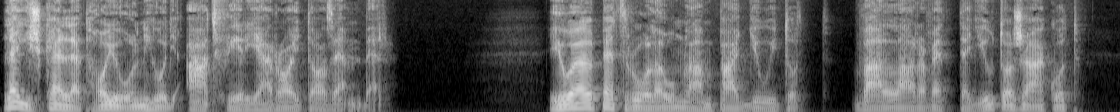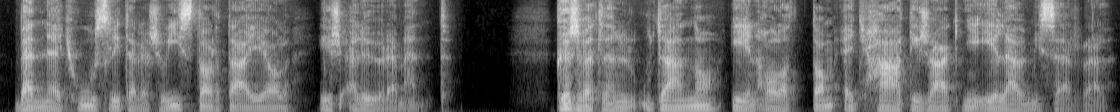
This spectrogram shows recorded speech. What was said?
le is kellett hajolni, hogy átférjen rajta az ember. Joel petróleumlámpát gyújtott, vállára vett egy jutazsákot, benne egy húsz literes víztartályjal, és előre ment. Közvetlenül utána én haladtam egy hátizsáknyi élelmiszerrel.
